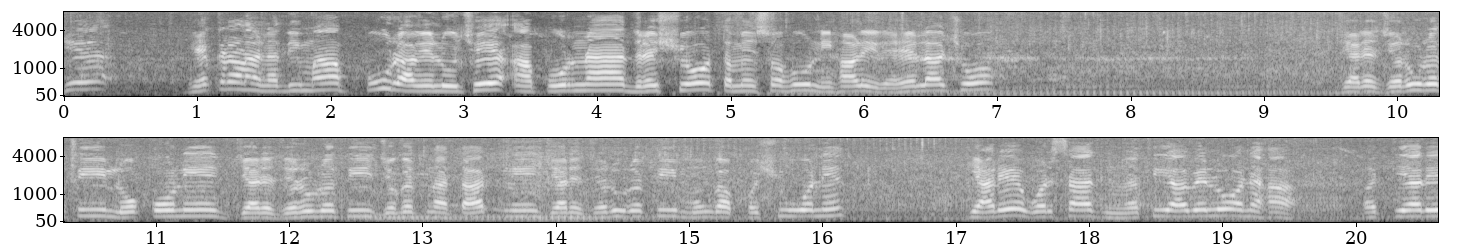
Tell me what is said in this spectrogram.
જે વેકરાણા નદીમાં પૂર આવેલું છે, આ પૂરના દ્રશ્યો તમે સહુ નિહાળી રહેલા છો. જ્યારે જરૂર હતી લોકોને, જ્યારે જરૂર હતી જગતના તાતને, જ્યારે જરૂર હતી મૂંગા પશુઓને, ત્યારે વરસાદ નથી આવેલો અને હા, અત્યારે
